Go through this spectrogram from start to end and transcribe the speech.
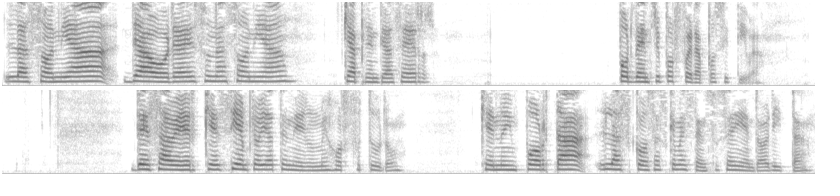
La Sonia de ahora es una Sonia que aprendió a ser por dentro y por fuera positiva. De saber que siempre voy a tener un mejor futuro, que no importa las cosas que me estén sucediendo ahorita.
